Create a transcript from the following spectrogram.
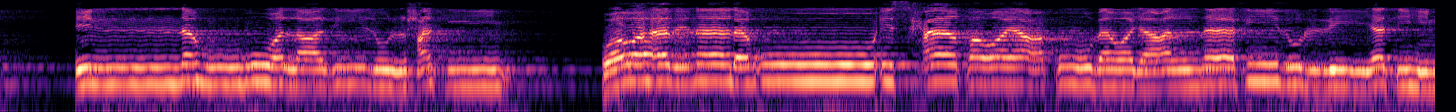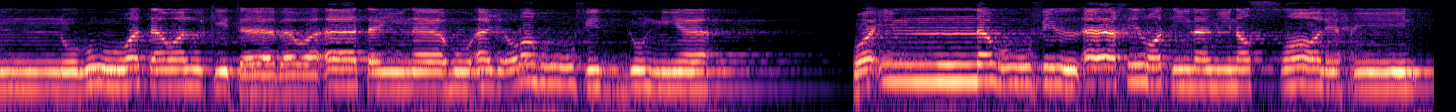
إنه هو العزيز الحكيم. ووهبنا له إسحاق ويعقوب وجعلنا في ذريته النبوة والكتاب وآتيناه أجره في الدنيا. وإنه في الآخرة لمن الصالحين.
